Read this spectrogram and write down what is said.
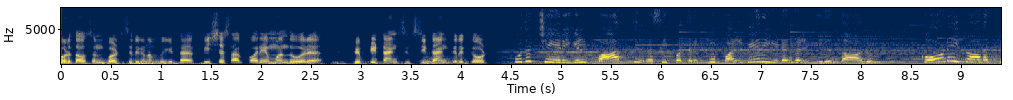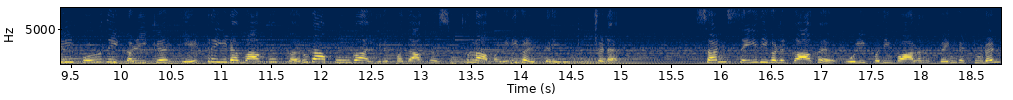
ஒரு தௌசண்ட் பேர்ட்ஸ் இருக்கு நம்ம கிட்ட ஃபிஷஸ் அக்வாரியம் வந்து ஒரு ஃபிஃப்டி டேங்க் சிக்ஸ்டி டேங்க் இருக்கு. புதுச்சேரியில் பார்த்து ரசிப்பதற்கு பல்வேறு இடங்கள் இருந்தாலும் கோடை காலத்தில் பொழுதை கழிக்க ஏற்ற இடமாக கருடா பூங்கா இருப்பதாக சுற்றுலா பயணிகள் தெரிவிக்கின்றனர். சன் செய்திகளுக்காக ஒளிப்பதிவாளர் வெங்கட்டுடன்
